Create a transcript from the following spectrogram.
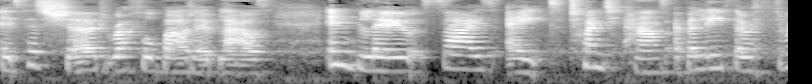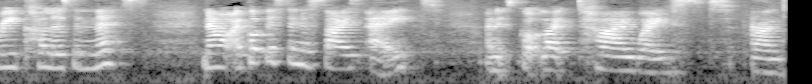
it says shirred ruffle Bardot blouse in blue size 8 20 pounds. I believe there are three colors in this. Now I got this in a size 8 and it's got like tie waist and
